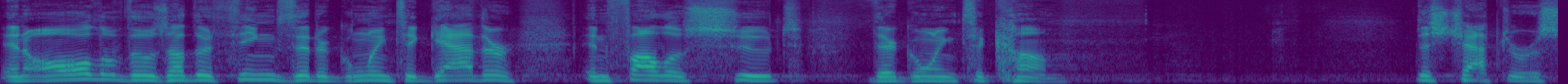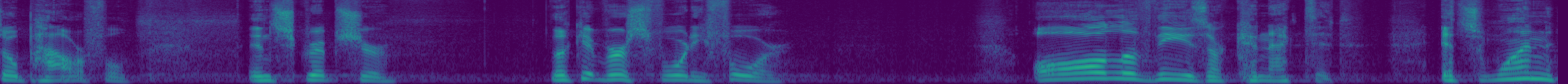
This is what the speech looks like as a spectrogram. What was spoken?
and all of those other things that are going to gather and follow suit, they're going to come. This chapter is so powerful in Scripture. Look at verse 44. All of these are connected. It's one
